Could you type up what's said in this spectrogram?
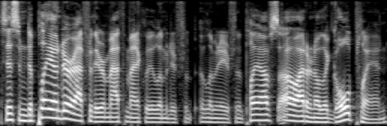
system to play under after they were mathematically eliminated from, eliminated from the playoffs. Oh, I don't know, the gold plan.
